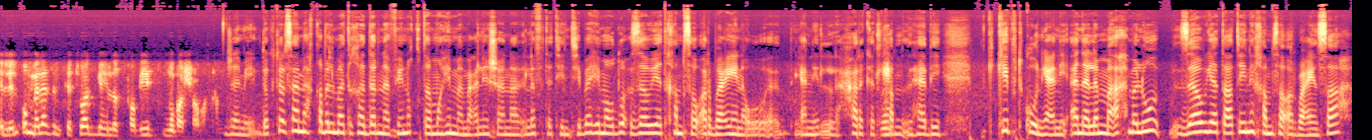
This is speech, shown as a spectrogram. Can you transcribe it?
اللي الأم لازم تتوجه للطبيب مباشرة. جميل. دكتور سامح قبل ما تغادرنا في نقطة مهمة معلش أنا لفتت انتباهي موضوع زاوية 45 أو يعني حركة الخم هذه كيف تكون؟ يعني أنا لما أحمله زاوية تعطيني 45 صح؟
